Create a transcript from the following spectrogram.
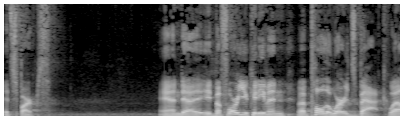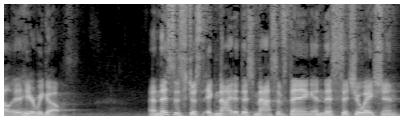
it sparks. And uh, before you could even uh, pull the words back, well, here we go. And this has just ignited this massive thing in this situation.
